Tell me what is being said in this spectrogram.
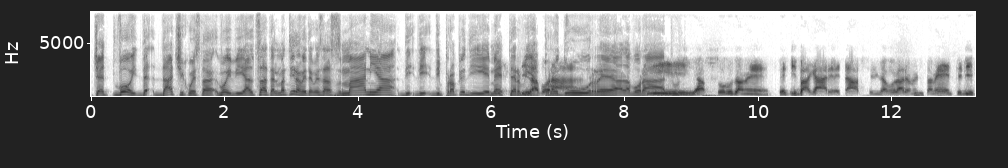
Cioè, voi d- dacci questa. Voi vi alzate al mattino, avete questa smania di, di, di proprio di emettervi di, di a produrre, a lavorare. Sì, assolutamente. Di pagare le tasse, di lavorare onestamente, di,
